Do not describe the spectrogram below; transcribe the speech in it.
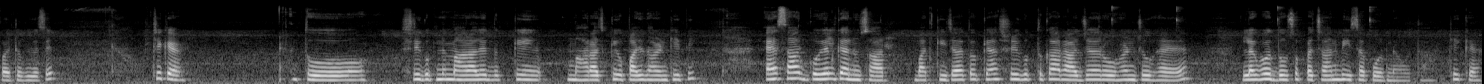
पॉइंट ऑफ़ व्यू से। ठीक है तो श्री गुप्त ने महाराज के, महाराज की उपाधि धारण की थी। एस आर गोयल के अनुसार बात की जाए तो क्या श्रीगुप्त का राजारोहण जो है, लगभग दो सौ पचानवे ईसा पूर्व में होता है ठीक है?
